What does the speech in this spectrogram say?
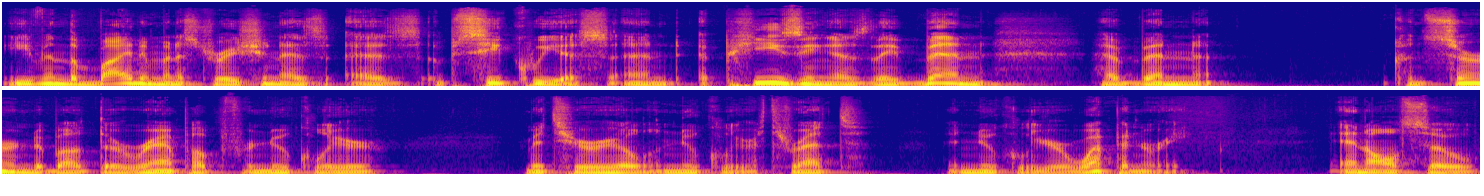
even the Biden administration, as as obsequious and appeasing as they've been, have been concerned about their ramp up for nuclear material and nuclear threat and nuclear weaponry, and also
